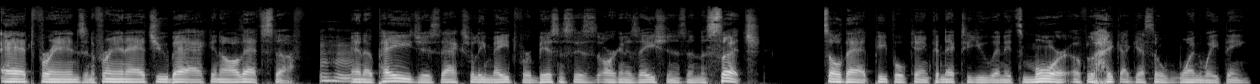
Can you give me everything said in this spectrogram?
add friends and a friend adds you back and all that stuff. Mm hmm. And a page is actually made for businesses, organizations, and the such so that people can connect to you. And it's more of like, I guess, a one way thing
